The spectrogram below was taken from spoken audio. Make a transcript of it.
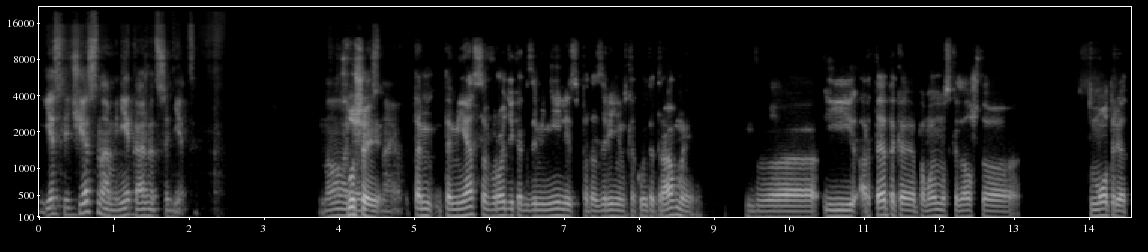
Если честно, мне кажется, нет. Но Слушай, я не знаю. Там, Тамьяса вроде как заменили с подозрением с какой-то травмой. В, и Артета, по-моему, сказал, что смотрят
